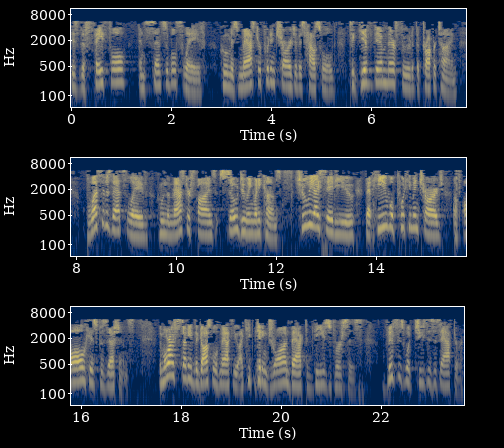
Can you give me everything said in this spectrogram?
is the faithful and sensible slave whom his master put in charge of his household to give them their food at the proper time? Blessed is that slave whom the master finds so doing when he comes. Truly I say to you that he will put him in charge of all his possessions. The more I've studied the Gospel of Matthew, I keep getting drawn back to these verses. This is what Jesus is after.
